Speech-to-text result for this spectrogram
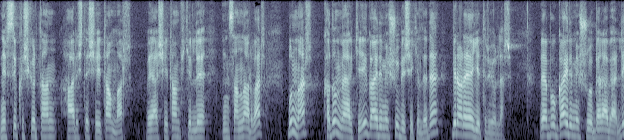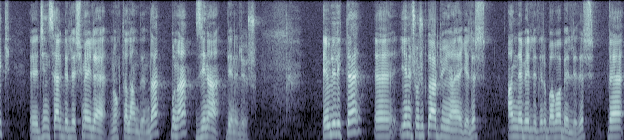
Nefsi kışkırtan hariçte şeytan var veya şeytan fikirli insanlar var. Bunlar kadın ve erkeği gayrimeşru bir şekilde de bir araya getiriyorlar. Ve bu gayrimeşru beraberlik e, cinsel birleşmeyle noktalandığında buna zina deniliyor. Evlilikte e, yeni çocuklar dünyaya gelir. Anne bellidir, baba bellidir ve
